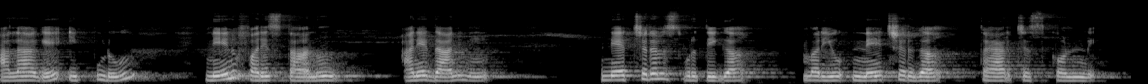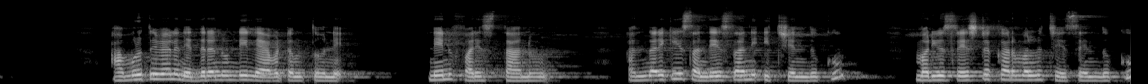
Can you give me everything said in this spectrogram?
అలాగే ఇప్పుడు నేను ఫరిస్తాను అనే దానిని నేచురల్ స్మృతిగా మరియు నేచర్గా తయారు చేసుకోండి. అమృతవేళ నిద్ర నుండి లేవటంతోనే నేను ఫరిస్తాను అందరికీ సందేశాన్ని ఇచ్చేందుకు మరియు శ్రేష్ట కర్మలను చేసేందుకు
